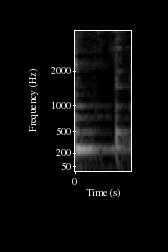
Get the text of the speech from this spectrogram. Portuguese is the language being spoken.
Música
